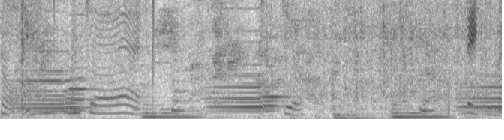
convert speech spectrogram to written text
สองกุญแจเดี๋ยวเด็กอยู่ไหน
